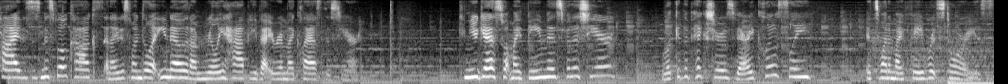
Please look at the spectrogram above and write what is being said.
Hi, this is Miss Wilcox, and I just wanted to let you know that I'm really happy that you're in my class this year. Can you guess what my theme is for this year? Look at the pictures very closely. It's one of my favorite stories.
